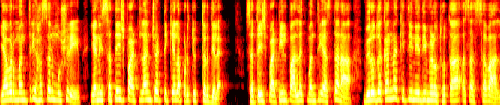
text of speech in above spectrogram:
यावर मंत्री हसन मुश्रीफ यांनी सतेज पाटलांच्या टीकेला प्रत्युत्तर दिलंय. सतेज पाटील पालकमंत्री असताना विरोधकांना किती निधी मिळत होता असा सवाल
